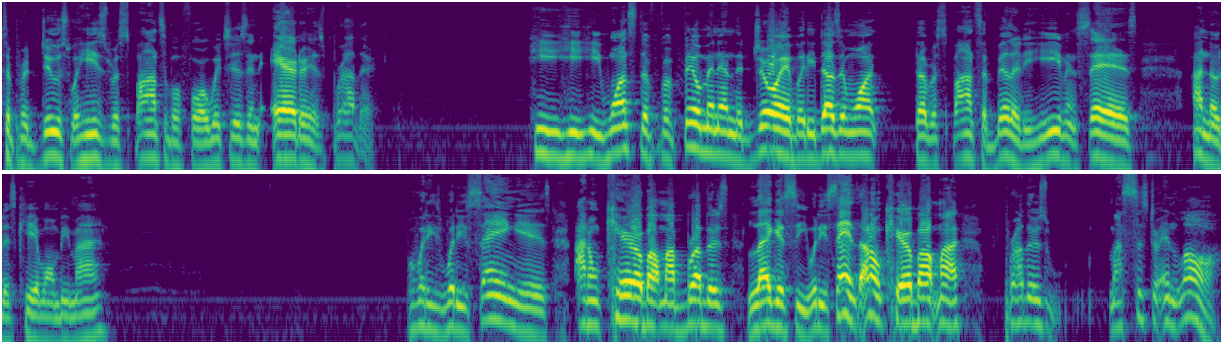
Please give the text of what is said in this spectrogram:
to produce what he's responsible for, which is an heir to his brother. He, he, he wants the fulfillment and the joy, but he doesn't want the responsibility. He even says, I know this kid won't be mine. But what he's, what he's saying is, I don't care about my brother's legacy. What he's saying is, I don't care about my brother's, my sister in law.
